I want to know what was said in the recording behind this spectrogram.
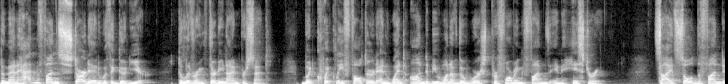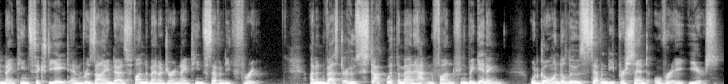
The Manhattan Fund started with a good year, delivering 39%, but quickly faltered and went on to be one of the worst performing funds in history. Tsai sold the fund in 1968 and resigned as fund manager in 1973. An investor who stuck with the Manhattan Fund from the beginning would go on to lose 70% over eight years.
